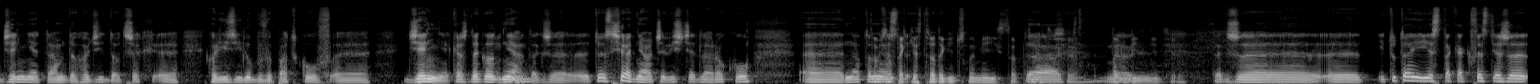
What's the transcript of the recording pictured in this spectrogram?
dziennie tam dochodzi do trzech kolizji lub wypadków dziennie, każdego dnia. Mhm. Także to jest średnia oczywiście dla roku. Natomiast... To są takie strategiczne miejsca, w których tak, się tak. Także y, i tutaj jest taka kwestia, że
